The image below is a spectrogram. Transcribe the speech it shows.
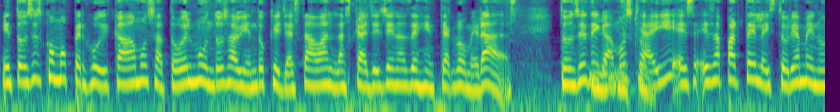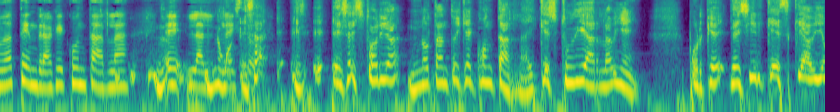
entonces como perjudicábamos a todo el mundo sabiendo que ya estaban las calles llenas de gente aglomeradas. Entonces, digamos que ahí es, esa parte de la historia menuda tendrá que contarla eh, la, No, la historia. esa, es- esa historia no tanto hay que contarla, hay que estudiarla bien. Porque decir que es que había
